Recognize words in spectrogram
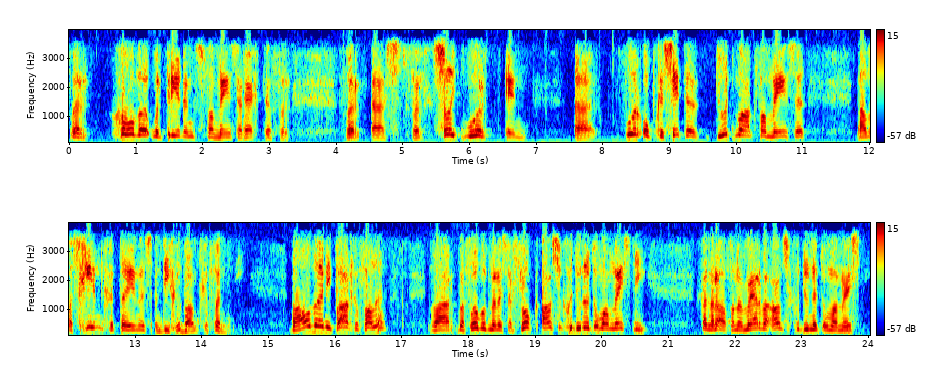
vir grove oortredings van menseregte vir vir uh vir sluitmoord en uh vooropgesette doodmaak van mense. Daar was geen getuienis in die gewand gevind nie. Behalwe in 'n paar gevalle waar byvoorbeeld minister Vlok aansoek gedoen het om amnestie generaal van der Merwe aansoek gedoen het om amnestie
